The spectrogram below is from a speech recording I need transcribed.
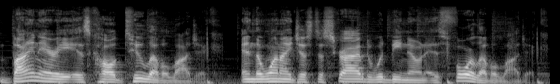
Binary is called two-level logic, and the one I just described would be known as four-level logic.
